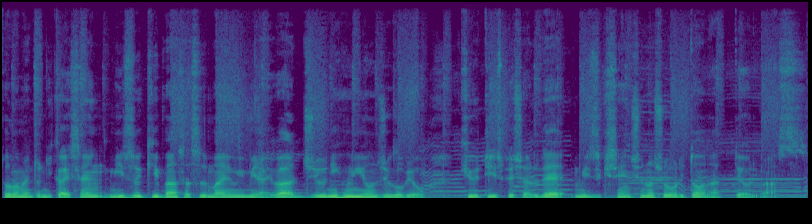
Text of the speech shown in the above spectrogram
トーナメント2回戦、水木 VS 前海未来は12分45秒、QT スペシャルで水木選手の勝利となっております。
